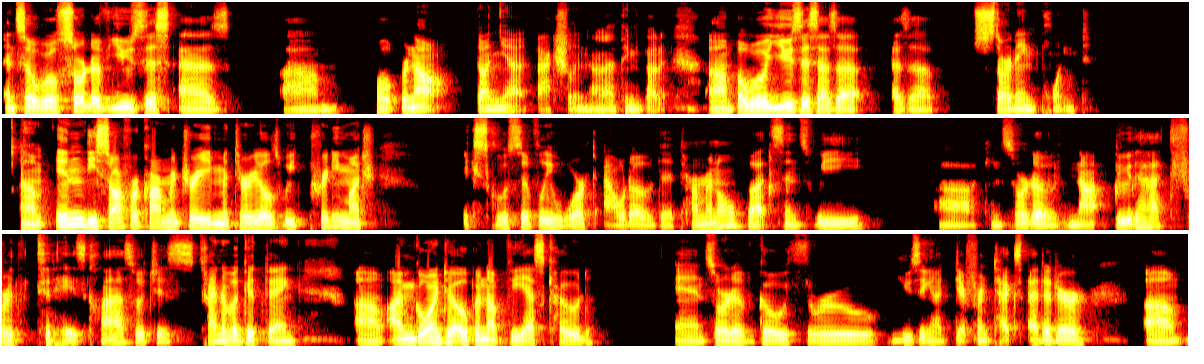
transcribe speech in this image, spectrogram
And so we'll sort of use this as, um, well, we're not done yet, actually, now that I think about it. Um, but we'll use this as a, as a starting point. Um, in the software carpentry materials, we pretty much exclusively work out of the terminal, but since we uh, can sort of not do that for today's class, which is kind of a good thing, um, I'm going to open up VS Code and sort of go through using a different text editor um,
